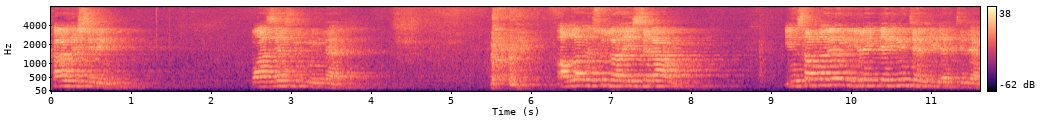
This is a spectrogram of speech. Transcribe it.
Kardeşlerim, muazzez müminler, Allah Resulü Aleyhisselam insanların yüreklerini tehdit ettiler.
